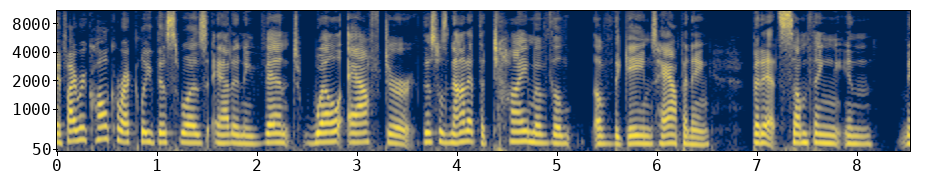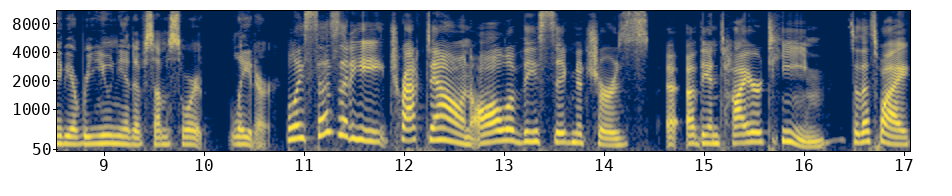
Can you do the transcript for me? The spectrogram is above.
if I recall correctly, this was at an event well after. This was not at the time of the of the games happening, but at something in maybe a reunion of some sort later. Well, he says that he tracked down all of these signatures uh, of the entire team. So that's why.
